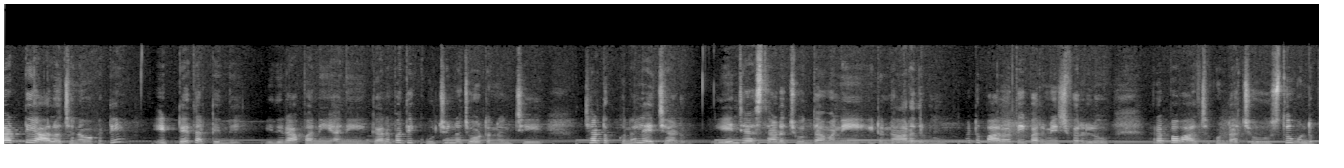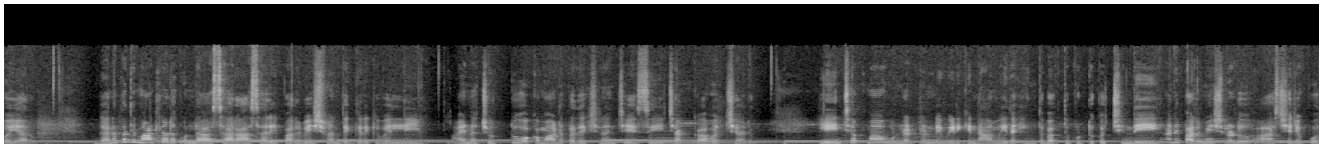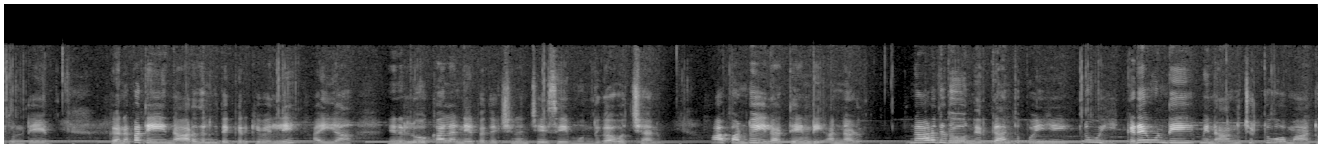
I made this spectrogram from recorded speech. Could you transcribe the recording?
గట్టి ఆలోచన ఒకటి ఇట్టే తట్టింది. ఇదిరా పని అని గణపతి కూర్చున్న చోట నుంచి చటుక్కున లేచాడు. ఏం చేస్తాడో చూద్దామని ఇటు నారదుడు అటు పార్వతీ పరమేశ్వరులు రెప్పవాల్చకుండా చూస్తూ ఉండిపోయారు. గణపతి మాట్లాడకుండా సరాసరి పరమేశ్వరుని దగ్గరికి వెళ్ళి ఆయన చుట్టూ ఒక మాట ప్రదక్షిణం చేసి చక్కా వచ్చాడు. ఏం చెప్పమా? ఉన్నట్టుండి వీడికి నా మీద ఇంత భక్తి పుట్టుకొచ్చింది? అని పరమేశ్వరుడు ఆశ్చర్యపోతుంటే గణపతి నారదునికి దగ్గరికి వెళ్ళి అయ్యా నేను లోకాలన్నీ ప్రదక్షిణం చేసి ముందుగా వచ్చాను. ఆ పండు ఇలా తేండి అన్నాడు. నారదుడు నిర్గాంతపోయి నువ్వు ఇక్కడే ఉండి మీ నాన్న చుట్టూ ఓ మాట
